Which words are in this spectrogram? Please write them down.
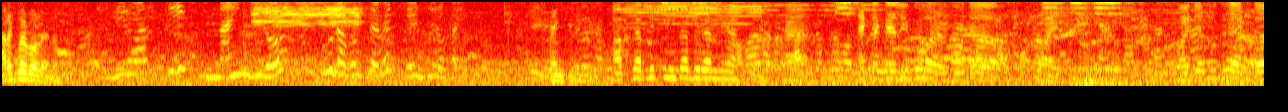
আরেকবার বলেন six nine zero two double seven eight zero five thank you আজকে আপনি তিনটা বিড়াল নিয়ে আসছেন। হ্যাঁ একটা ক্যালিকো আর দুইটা হোয়াইট হোয়াইটের মধ্যে একটা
